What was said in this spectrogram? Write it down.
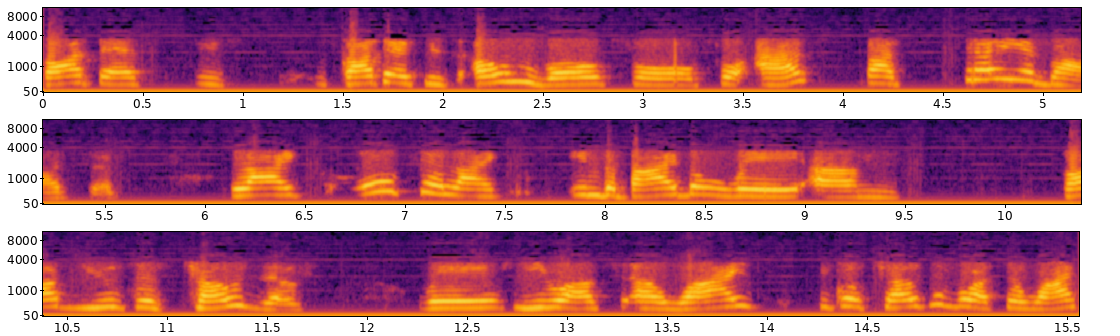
God has God has His own will for for us, but pray about it. Like also like in the Bible where um, God uses Joseph, where he was a wise because Joseph was a wise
